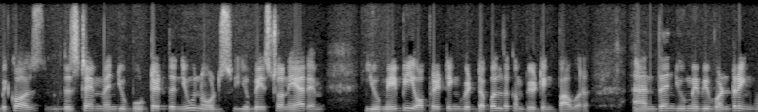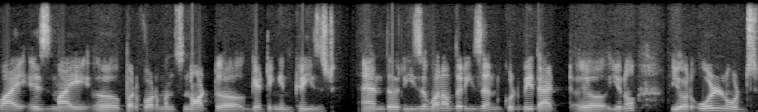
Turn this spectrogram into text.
because this time when you booted the new nodes, you based on ARM, you may be operating with double the computing power, and then you may be wondering why is my uh, performance not uh, getting increased? And the reason one of the reason could be that uh, you know your old nodes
